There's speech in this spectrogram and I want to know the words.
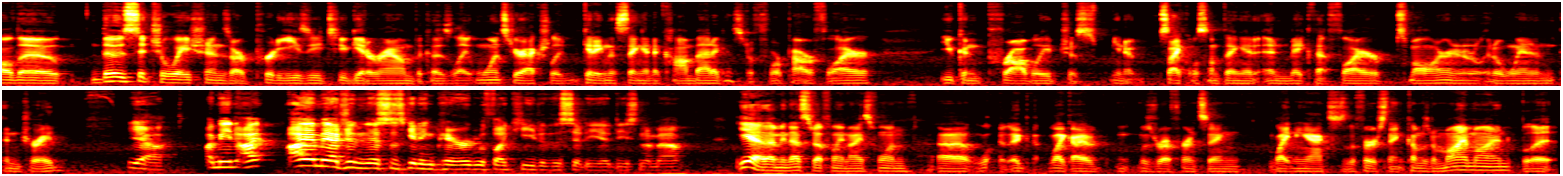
Although those situations are pretty easy to get around because like once you're actually getting this thing into combat against a four power flyer, you can probably just you know cycle something and, and make that flyer smaller and it'll, it'll win in, in trade. Yeah. I mean, I, I imagine this is getting paired with like Key to the City a decent amount. Yeah, I mean that's definitely a nice one. Uh, like, like I was referencing, Lightning Axe is the first thing that comes to my mind, but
